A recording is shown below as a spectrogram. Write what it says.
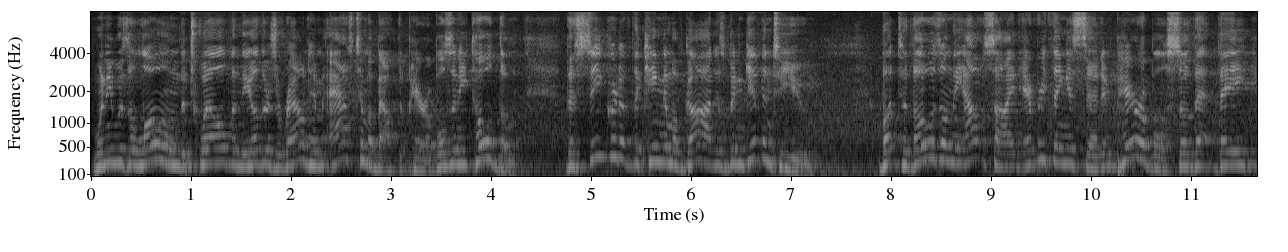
When he was alone, the twelve and the others around him asked him about the parables, and he told them, The secret of the kingdom of God has been given to you. But to those on the outside, everything is said in parables, so that they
